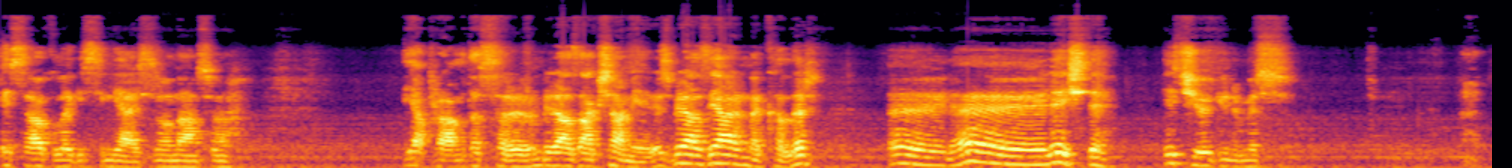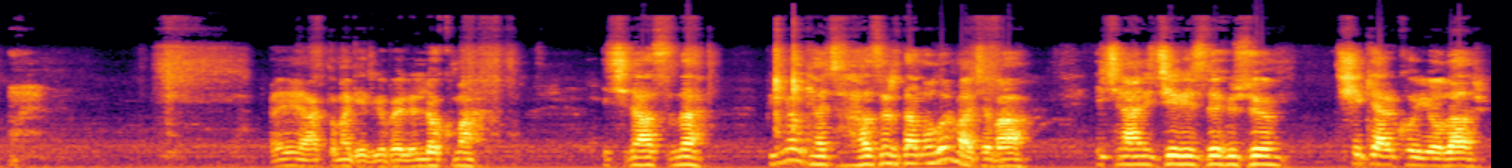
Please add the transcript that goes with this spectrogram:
Esra okula gitsin gelsin ondan sonra yaprağımı da sararım. Biraz akşam yeriz. Biraz yarına kalır. Öyle öyle işte. Geçiyor günümüz. Ee, aklıma geliyor böyle lokma. İçine aslında bilmiyorum ki hazırdan olur mu acaba? İçine hani cevizli üzüm, şeker koyuyorlar.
